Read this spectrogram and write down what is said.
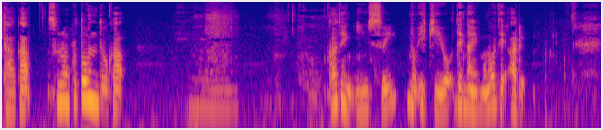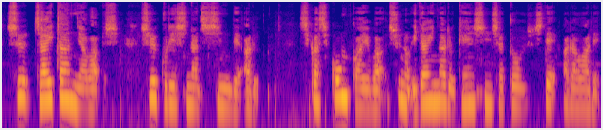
たが、そのほとんどが、ガデン飲水の息を出ないものである。シュ・チャイタンニャはシュクリシナ自身である。しかし今回は主の偉大なる献身者として現れ、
